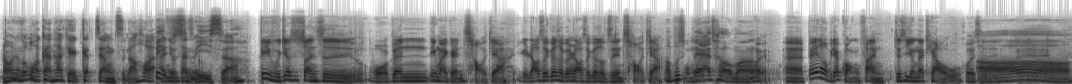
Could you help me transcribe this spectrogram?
然后想说哇干他可以干这样子，然后后来 beef 什么意思啊？beef 就是算是我跟另外一个人吵架，一个饶舌歌手跟饶舌歌手之间吵架，哦，不是 battle 吗？会呃 battle 比较广泛，就是用在跳舞或者是哦，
